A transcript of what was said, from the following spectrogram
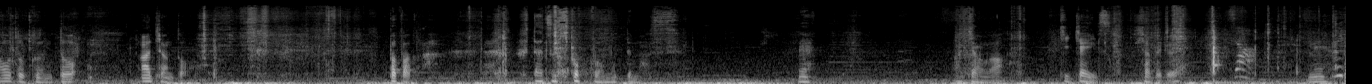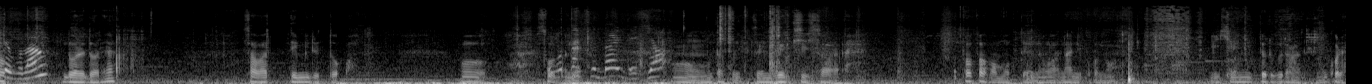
青戸くんとあーちゃんとパパが2つスコップを持ってます。ね。あーちゃんはちっちゃいシャベルじゃあ、ね。見てごらん。どれどれ？触ってみると。う。んそうだね。重たくないでしょ？うん、重たく全然小さい。パパが持ってるのは何この？1リットルぐらいあるの？これ。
